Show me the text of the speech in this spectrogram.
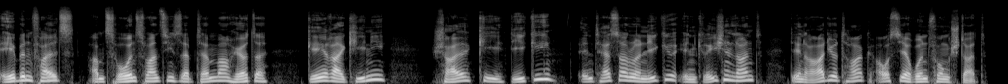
Ebenfalls am 22. September hörte Gerakini Schalki-Diki in Thessaloniki in Griechenland den Radiotag aus der Rundfunkstadt.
